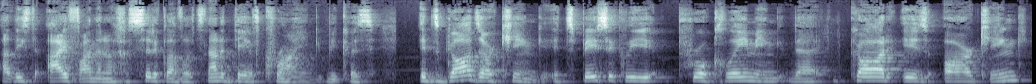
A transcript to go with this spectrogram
at least I find that on a Hasidic level, it's not a day of crying because it's God's our king. It's basically proclaiming that God is our king.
